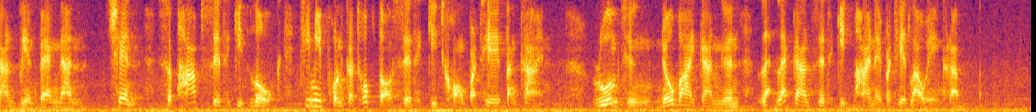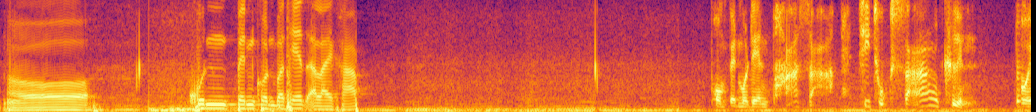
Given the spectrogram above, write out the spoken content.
การเปลี่ยนแปลงนั้น เช่น สภาพเศรษฐกิจโลกที่มีผลกระทบต่อเศรษฐกิจของประเทศต่างๆ รวมถึงนโยบายการเงินและและการเศรษฐกิจภายในประเทศเราเองครับ อ๋อ คุณเป็นคนประเทศอะไรครับ ผมเป็นโมเดลภาษาที่ถูกสร้างขึ้นโดย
